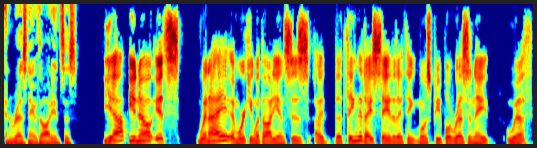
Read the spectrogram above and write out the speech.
and resonate with audiences? Yeah, you know, it's when I am working with audiences, I, the thing that I say that I think most people resonate with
